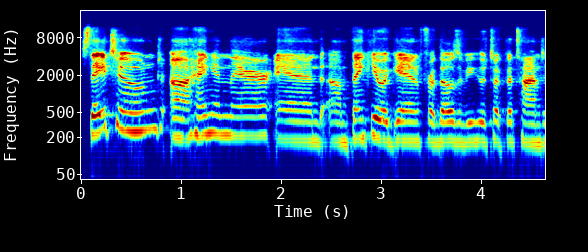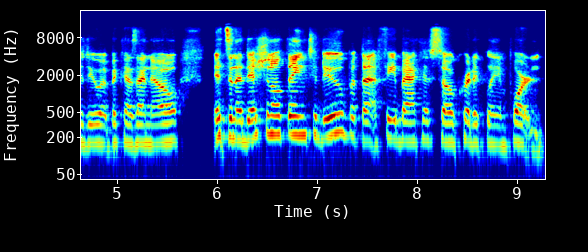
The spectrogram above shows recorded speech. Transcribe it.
stay tuned, uh, hang in there, and um, thank you again for those of you who took the time to do it because I know it's an additional thing to do, but that feedback is so critically important.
